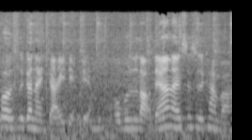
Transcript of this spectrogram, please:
或者是更难夹一点点，我不知道，等下来试试看吧。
